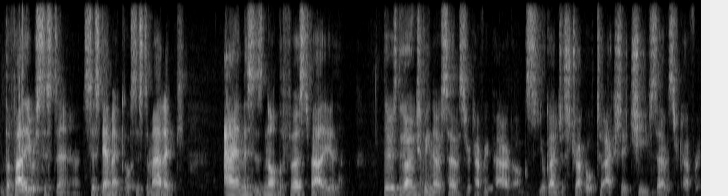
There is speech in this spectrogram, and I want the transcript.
the failure is system, systemic or systematic, and this is not the first failure, there is going to be no service recovery paradox. You're going to struggle to actually achieve service recovery.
